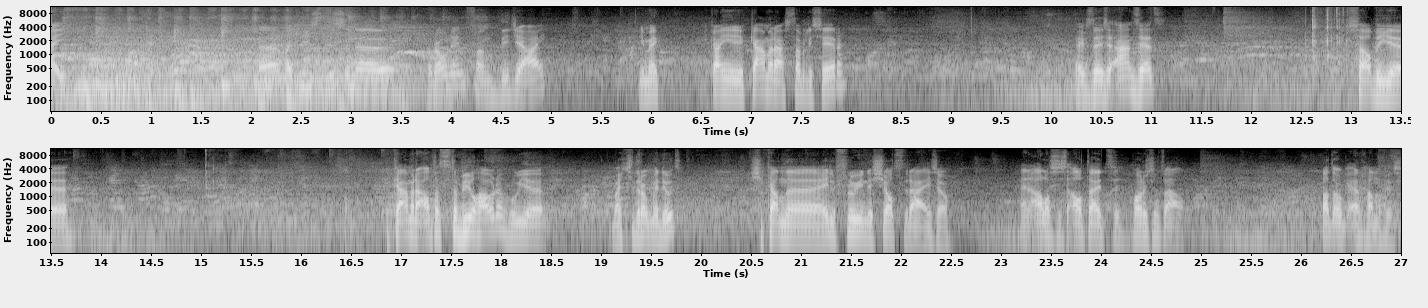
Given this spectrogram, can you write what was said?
Hi. Eh, wat je ziet is een eh, Ronin van DJI. Hiermee kan je je camera stabiliseren. Als deze aanzet, zal die eh, de camera altijd stabiel houden, hoe je, wat je er ook mee doet. Dus je kan eh, hele vloeiende shots draaien zo. En alles is altijd eh, horizontaal. Wat ook erg handig is.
